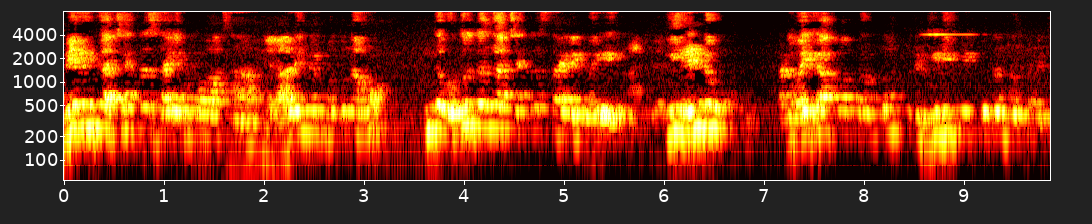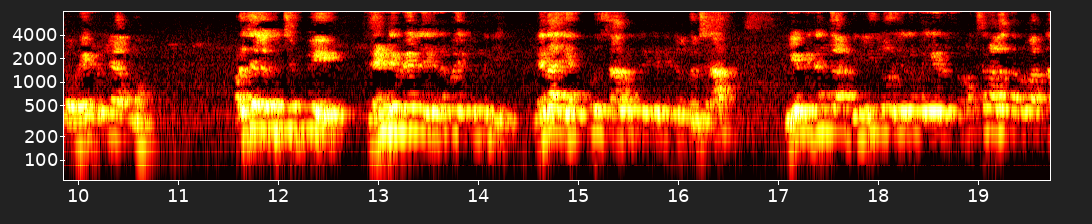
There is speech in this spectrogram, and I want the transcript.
మేము ఇంకా క్షేత్రస్థాయికి పోవాల్సిన ఆల్రెడీ మేము పోతున్నాము. ఇంకా ఉధృతంగా క్షేత్రస్థాయికి పోయి ఈ రెండు అటు వైకాపా ప్రభుత్వం ఇటు టీడీపీ కూతురు ప్రభుత్వం యొక్క వైఫల్యాలను ప్రజలకు చెప్పి రెండు వేల ఇరవై తొమ్మిది లేదా ఎప్పుడు సార్వత్రిక ఎన్నికలకు వచ్చినా ఏ విధంగా ఢిల్లీలో ఇరవై ఏడు సంవత్సరాల తర్వాత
